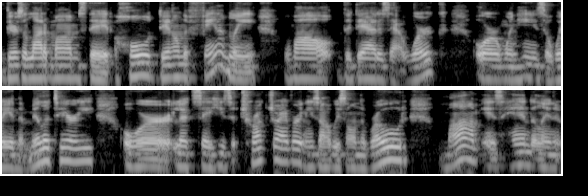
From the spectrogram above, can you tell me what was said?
there's a lot of moms that hold down the family while the dad is at work or when he's away in the military, or let's say he's a truck driver and he's always on the road. Mom is handling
